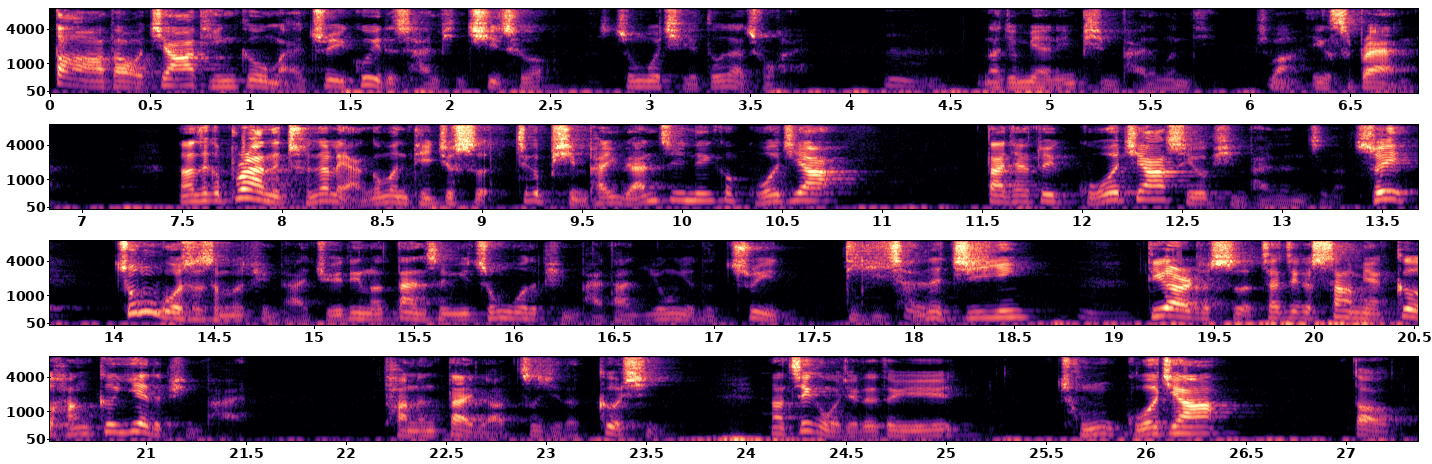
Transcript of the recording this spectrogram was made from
大到家庭购买最贵的产品，汽车，中国企业都在出海。嗯，那就面临品牌的问题，是吧？一个是 brand，那这个 brand 存在两个问题，就是这个品牌源自于那个国家，大家对国家是有品牌认知的，所以中国是什么品牌，决定了诞生于中国的品牌它拥有的最底层的基因。嗯。第二就是在这个上面各行各业的品牌，它能代表自己的个性。那这个我觉得对于从国家到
